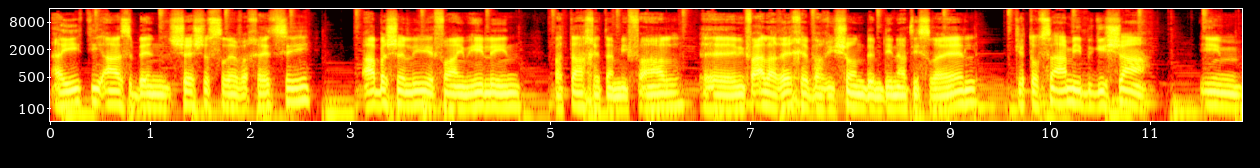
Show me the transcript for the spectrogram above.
הייתי אז בן 16 וחצי, אבא שלי, אפרים אילין, פתח את המפעל, אה, מפעל הרכב הראשון במדינת ישראל, כתוצאה מפגישה עם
